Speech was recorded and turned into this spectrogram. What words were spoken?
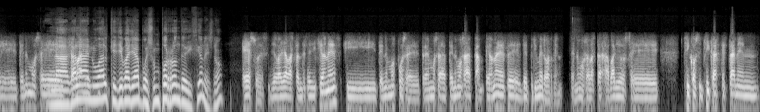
eh, tenemos eh, la gala anual que lleva ya pues un porrón de ediciones, ¿no? Eso es, lleva ya bastantes ediciones y tenemos pues eh, traemos a, tenemos a campeones de, primer orden. Tenemos a, a varios eh, chicos y chicas que están en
